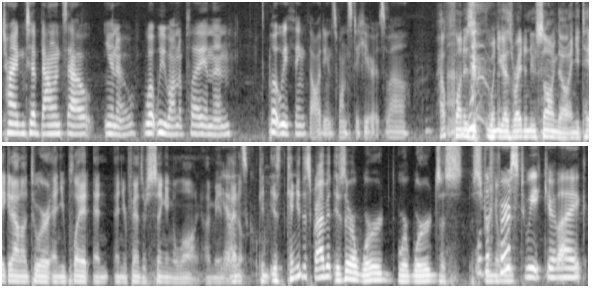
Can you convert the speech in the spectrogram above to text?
trying to balance out, you know, what we want to play and then what we think the audience wants to hear as well. How fun is it when you guys write a new song though, and you take it out on tour and you play it, and, and your fans are singing along? I mean, Yeah, I don't. cool. Can is can you describe it? Is there a word or words a, well, the first week you're like,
